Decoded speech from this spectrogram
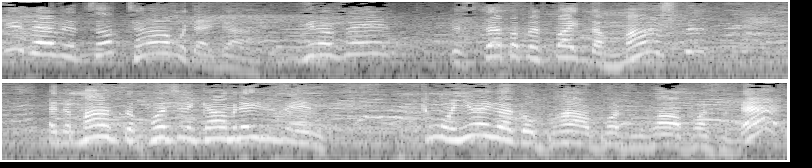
He was having a tough time with that guy. You know what I'm saying? To step up and fight the monster, and the monster punching in combinations, and come on, you ain't gonna go power punch for power punch with that.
